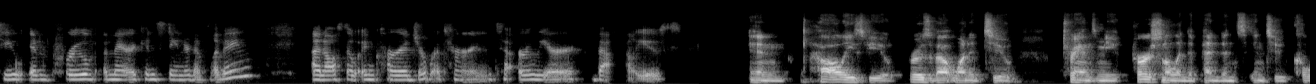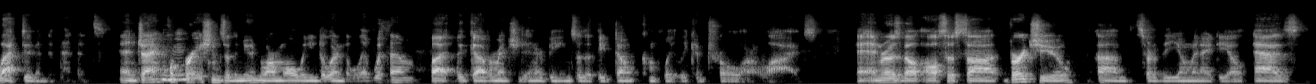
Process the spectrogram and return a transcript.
to improve American standard of living and also encourage a return to earlier values. In Hawley's view, Roosevelt wanted to transmute personal independence into collective independence. And giant mm-hmm. corporations are the new normal. We need to learn to live with them, but the government should intervene so that they don't completely control our lives. And Roosevelt also saw virtue, um, sort of the yeoman ideal, as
